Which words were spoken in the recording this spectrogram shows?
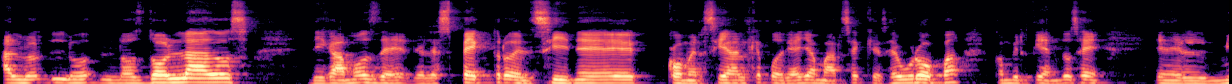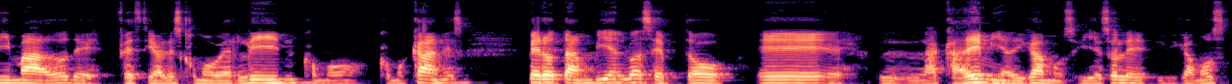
a lo- lo- los dos lados, digamos, de- del espectro del cine comercial que podría llamarse, que es Europa, convirtiéndose el mimado de festivales como Berlín, como, como Cannes, pero también lo aceptó eh, la academia, digamos, y eso le, digamos,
